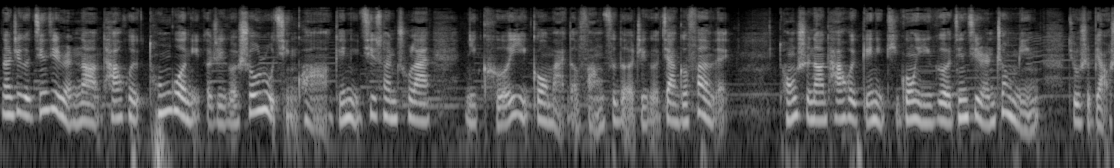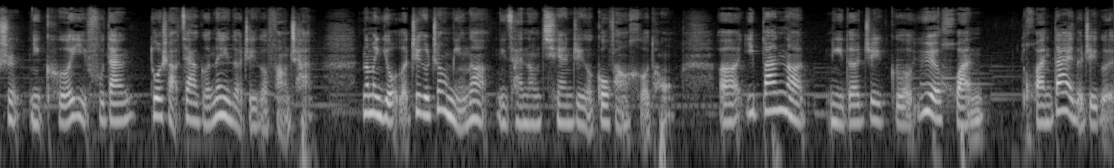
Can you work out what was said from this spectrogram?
那这个经纪人呢，他会通过你的这个收入情况啊，给你计算出来你可以购买的房子的这个价格范围，同时呢，他会给你提供一个经纪人证明，就是表示你可以负担多少价格内的这个房产。那么有了这个证明呢，你才能签这个购房合同。呃，一般呢，你的这个月还还贷的这个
